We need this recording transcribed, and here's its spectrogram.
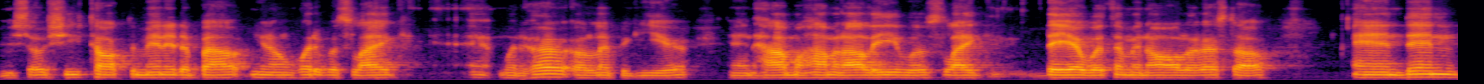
And so she talked a minute about, you know, what it was like eh, with her Olympic year and how Muhammad Ali was like there with him and all of that stuff. And then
